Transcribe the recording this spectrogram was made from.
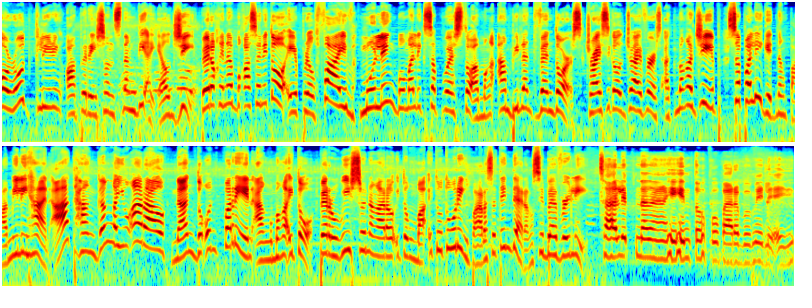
o Road Clearing Operations ng DILG. Pero kinabukasan nito, April 5, muling bumalik sa pwesto ang mga ambulant vendors, tricycle drivers at mga jeep sa paligid ng pamilihan at hanggang ngayong araw, nandoon pa rin ang mga ito. Pero wisyo na nga raw itong maituturing para sa tinderang si Beverly. Sa halip na nahihinto po para bumili, eh,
